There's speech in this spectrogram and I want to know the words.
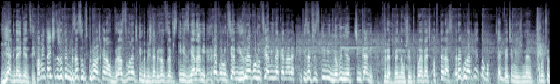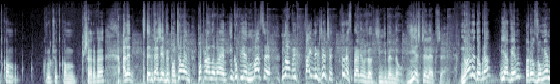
jak najwięcej. Pamiętajcie też o tym, by zasubskrybować kanał wraz z dzwoneczkiem, by być na bieżąco ze wszystkimi zmianami, ewolucjami, rewolucjami na kanale i ze wszystkimi nowymi odcinkami, które będą się tu pojawiać od teraz regularnie, no bo jak wiecie, mieliśmy króciutką króciutką przerwę, ale w tym czasie wypocząłem, poplanowałem i kupiłem masę nowych, fajnych rzeczy, które sprawią, że odcinki będą jeszcze lepsze. No ale dobra, ja wiem, rozumiem,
